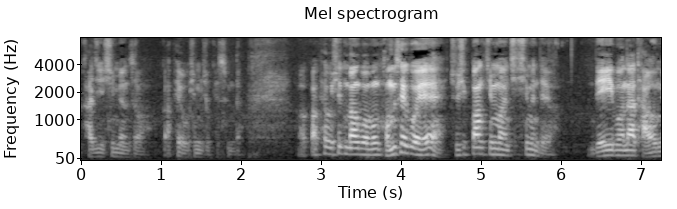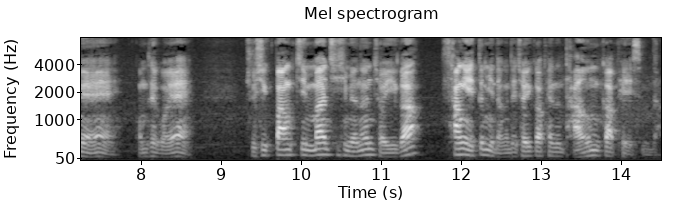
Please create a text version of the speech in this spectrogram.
가지시면서 카페에 오시면 좋겠습니다. 어, 카페 오시는 방법은 검색어에 주식빵집만 치시면 돼요. 네이버나 다음에 검색어에 주식빵집만 치시면은 저희가 상위에 뜹니다. 근데 저희 카페는 다음 카페에 있습니다.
